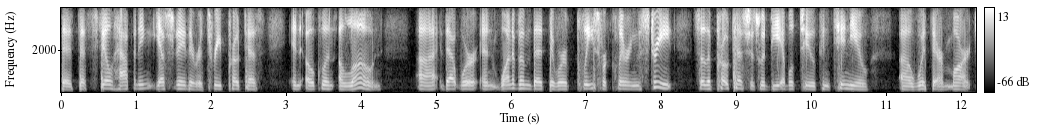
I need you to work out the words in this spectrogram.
that that's still happening. Yesterday there were three protests in Oakland alone uh, that were, and one of them that there were police were clearing the street so the protesters would be able to continue uh, with their march.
